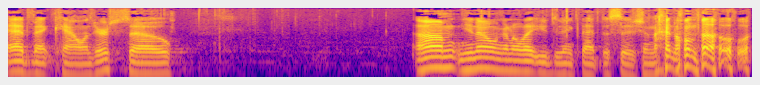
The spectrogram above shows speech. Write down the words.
Advent calendars. So, um, you know, I'm going to let you make that decision. I don't know.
